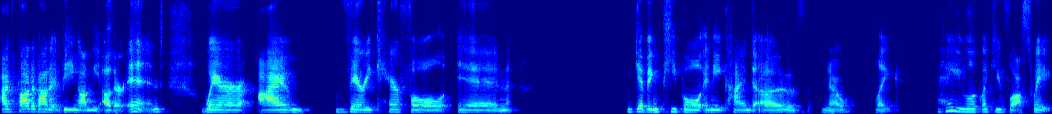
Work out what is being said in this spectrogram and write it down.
I've thought about it being on the other end where I'm very careful in giving people any kind of, you know, like, hey, you look like you've lost weight.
